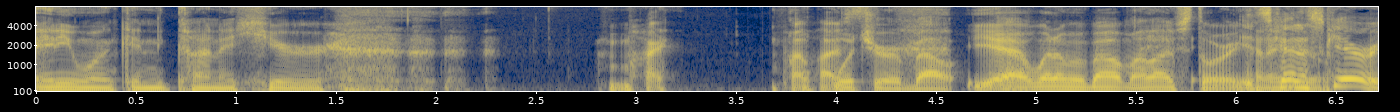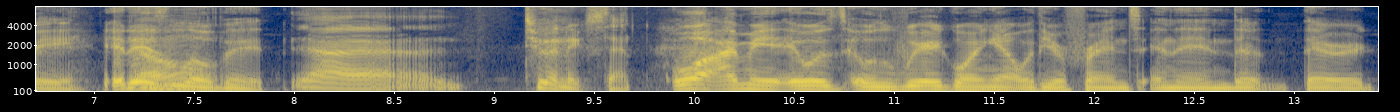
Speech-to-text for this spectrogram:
anyone can kind of hear my my life. What you're about. yeah, what I'm about, my life story. It's kind of scary. It you is a little bit. Yeah, to an extent. Well, I mean, it was it was weird going out with your friends, and then they're they're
